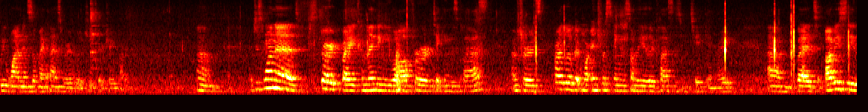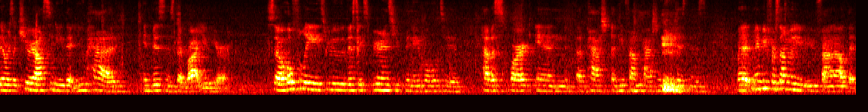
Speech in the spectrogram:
we won, and so my clients were able to keep their trademark. Um, I just want to start by commending you all for taking this class. I'm sure it's probably a little bit more interesting than some of the other classes you've taken, right? Um, But obviously, there was a curiosity that you had in business that brought you here. So hopefully, through this experience, you've been able to have a spark in a passion, a newfound passion for business. But maybe for some of you, you found out that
